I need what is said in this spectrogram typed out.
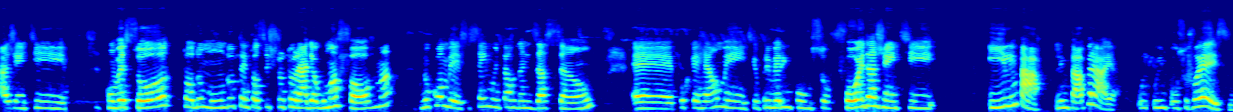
a gente conversou, todo mundo tentou se estruturar de alguma forma. No começo, sem muita organização, é, porque realmente o primeiro impulso foi da gente ir limpar, limpar a praia. O, o impulso foi esse.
